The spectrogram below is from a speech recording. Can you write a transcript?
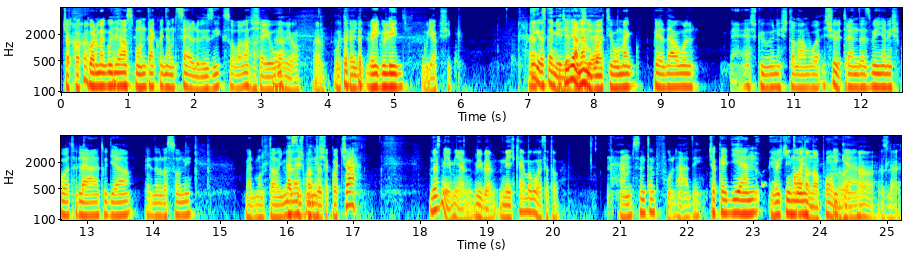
Csak akkor meg ugye azt mondták, hogy nem szellőzik, szóval az se jó. Nem jó, nem. Úgyhogy végül így újaksik. Hát, Igen, ezt nem írja ja, nem volt jó, meg például esküvőn is talán volt, sőt rendezvényen is volt, hogy leállt ugye a, például a Sony, mert mondta, hogy meleg van, mondtad. és akkor csá, De ez mi, milyen, miben? 4 k voltatok? nem, szerintem Full HD. Csak egy ilyen, Ja, hogy kint Majd- volt a napon? igen. Vagy? Ah, az lehet.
